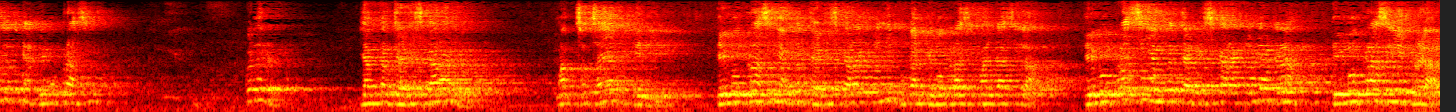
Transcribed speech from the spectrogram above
itu tidak demokrasi benar yang terjadi sekarang maksud saya begini demokrasi yang terjadi sekarang ini bukan demokrasi Pancasila Demokrasi yang terjadi sekarang ini adalah demokrasi liberal.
